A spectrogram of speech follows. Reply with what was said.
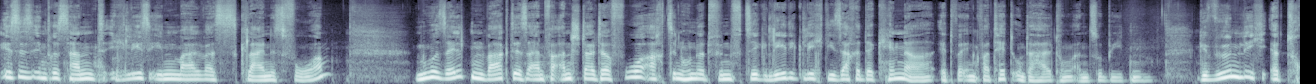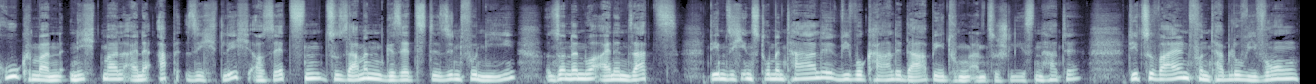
ist es interessant, ich lese Ihnen mal was Kleines vor. Nur selten wagte es ein Veranstalter vor 1850 lediglich die Sache der Kenner etwa in Quartettunterhaltung anzubieten. Gewöhnlich ertrug man nicht mal eine absichtlich aus Sätzen zusammengesetzte Sinfonie, sondern nur einen Satz, dem sich instrumentale wie vokale Darbietungen anzuschließen hatte, die zuweilen von Tableau vivant,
